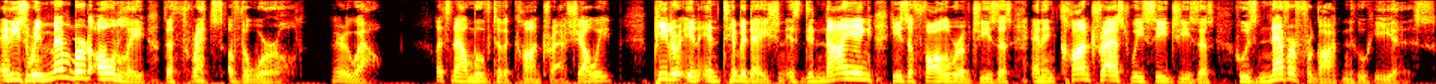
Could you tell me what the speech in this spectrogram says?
and he's remembered only the threats of the world. Very well. Let's now move to the contrast, shall we? Peter, in intimidation, is denying he's a follower of Jesus, and in contrast, we see Jesus, who's never forgotten who he is.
